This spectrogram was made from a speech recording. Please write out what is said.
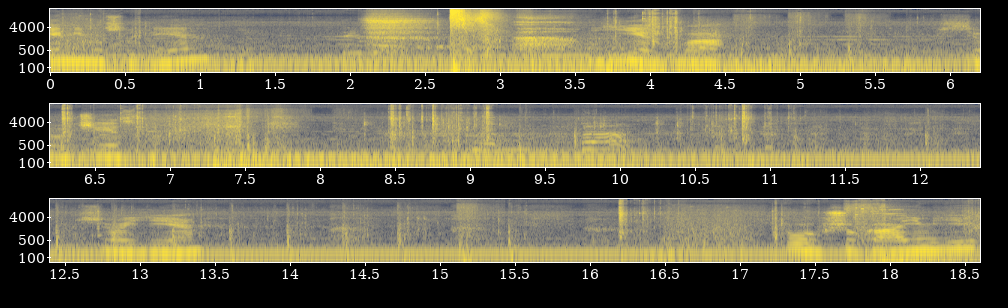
Є мінус один. Є два. Все, чисто. Все є. Обшукаємо їх.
